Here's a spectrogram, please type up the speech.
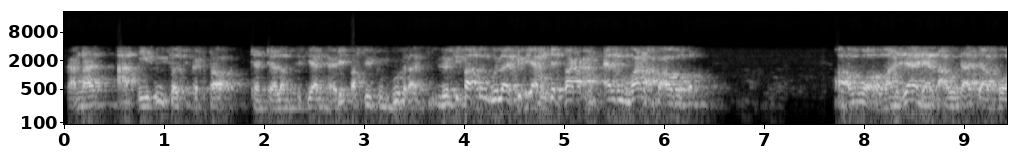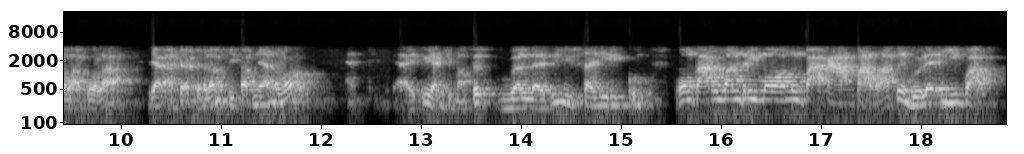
Karena hati itu bisa diketok dan dalam sekian hari pasti tumbuh lagi. Lalu sifat tumbuh lagi yang menciptakan ilmuwan apa Allah? Allah, manusia hanya tahu saja pola-pola yang ada dalam sifatnya Allah. Ya, itu yang dimaksud waladhi yusayirikum. Wong karuan trimo numpak kapal, apa yang boleh iwak.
